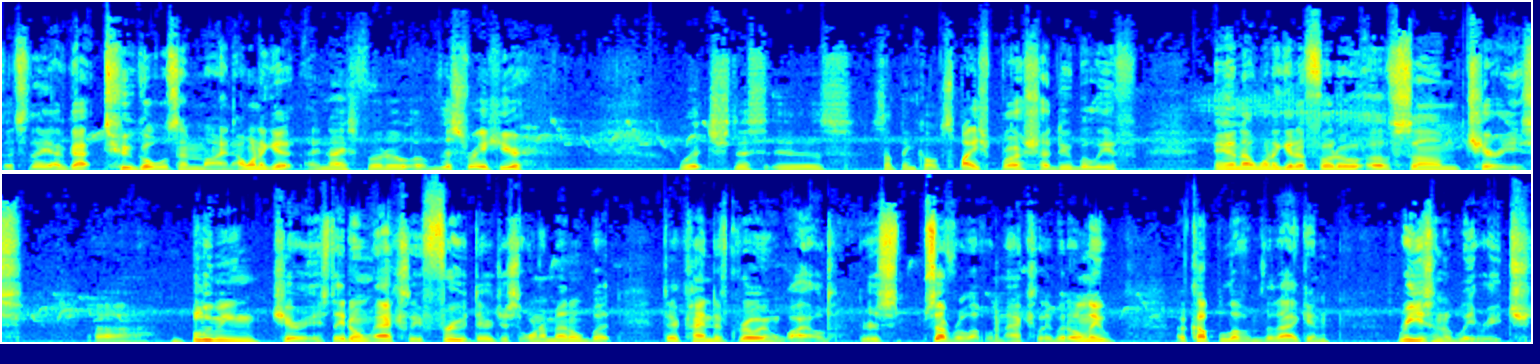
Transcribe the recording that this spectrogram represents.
So today I've got two goals in mind. I want to get a nice photo of this right here, which this is something called Spicebush, I do believe. And I want to get a photo of some cherries, uh, blooming cherries. They don't actually fruit, they're just ornamental, but they're kind of growing wild. There's several of them actually, but only a couple of them that I can reasonably reach.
